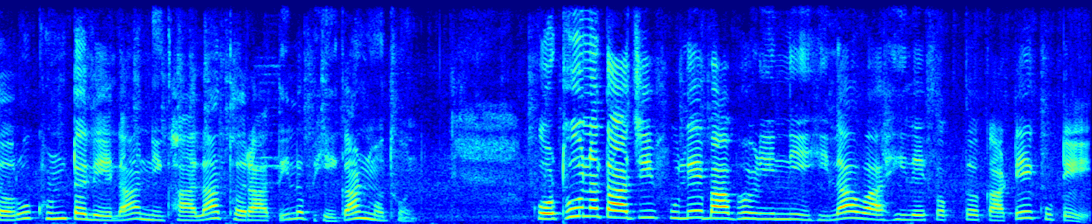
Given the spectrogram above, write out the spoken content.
तरु खुंटलेला निघाला थरातील भेगांमधून. कोठून ताजी फुले बाभळींनी हिला वाहिले फक्त काटे कुटे.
